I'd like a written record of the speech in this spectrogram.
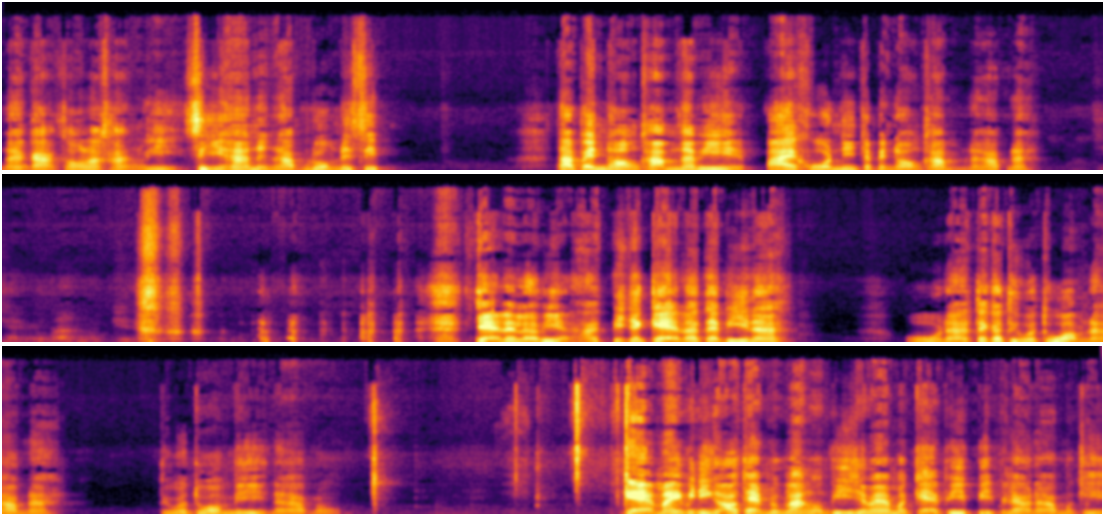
หน้ากากทองระฆังพี่สี่ห้าหนึ่งครับ รวมได้สิบถ้าเป็นทองคำนะพี่ ป้ายโค้ดนี่จะเป็นทองคำนะครับนะ แกะเลยเหรอพี่อะพี่จะแกะแล้วแต่พี่นะ โอ้นะแต่ก็ถือว่าท่วมนะครับนะถือว่าท่วมพี่นะครับแกะไหมพี่หนิงเอาแถมยกลังของพี่ใช่ไหมมาแกะพี่ปิดไปแล้วนะครับเมื่อกี้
